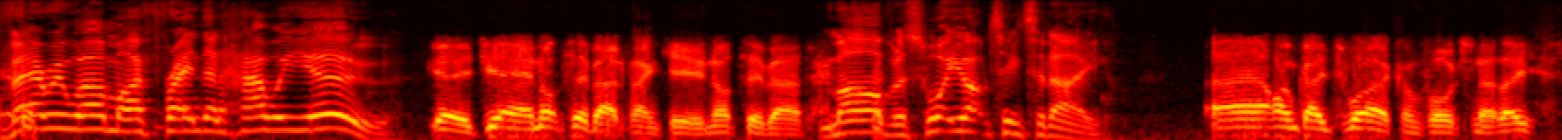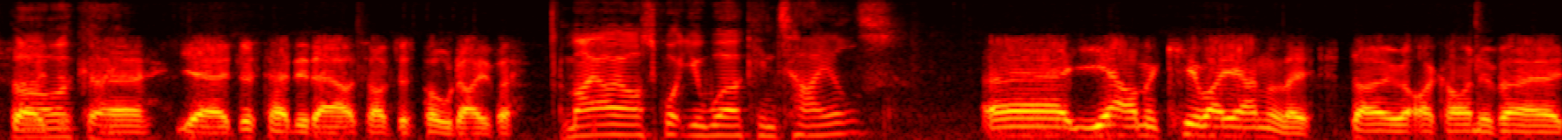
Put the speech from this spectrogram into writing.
Very well, my friend, and how are you? Good. Yeah, not too bad, thank you. Not too bad. Marvellous. What are you up to today? Uh, I'm going to work, unfortunately. So, Oh, just, okay. uh, yeah, just headed out, so I've just pulled over. May I ask what your work entails? Uh, yeah, I'm a QA analyst, so I kind of uh,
